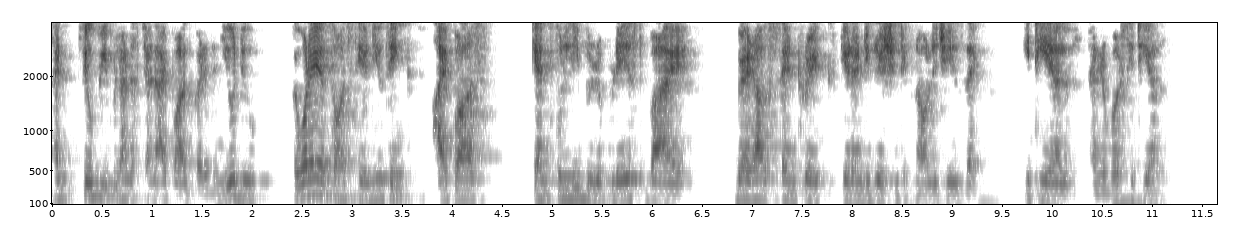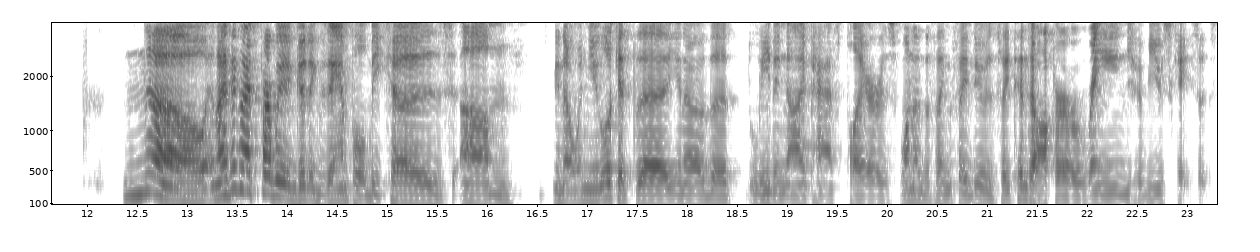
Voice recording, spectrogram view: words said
and few people understand iPaaS better than you do. So, what are your thoughts here? Do you think iPaaS can fully be replaced by warehouse-centric data integration technologies like ETL and reverse ETL? No, and I think that's probably a good example because um, you know when you look at the you know the leading iPaaS players, one of the things they do is they tend to offer a range of use cases.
